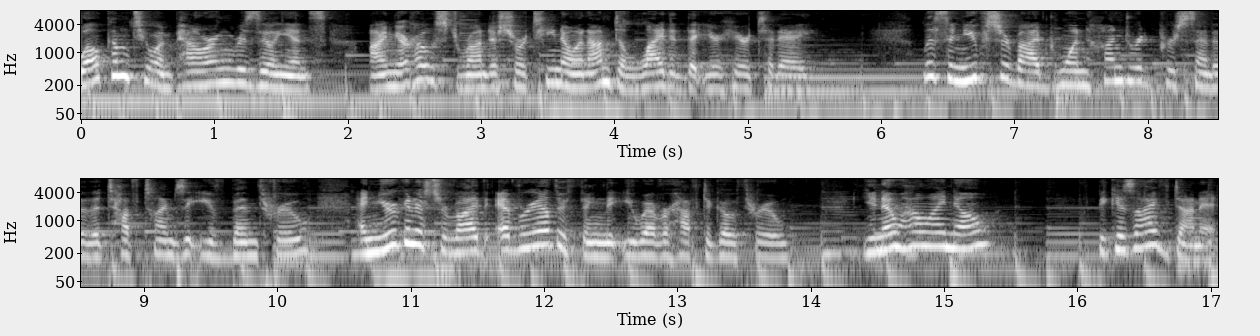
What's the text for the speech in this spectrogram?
Welcome to Empowering Resilience. I'm your host, Rhonda Sciortino, and I'm delighted that you're here today. Listen, you've survived 100% of the tough times that you've been through, and you're going to survive every other thing that you ever have to go through. You know how I know? Because I've done it,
